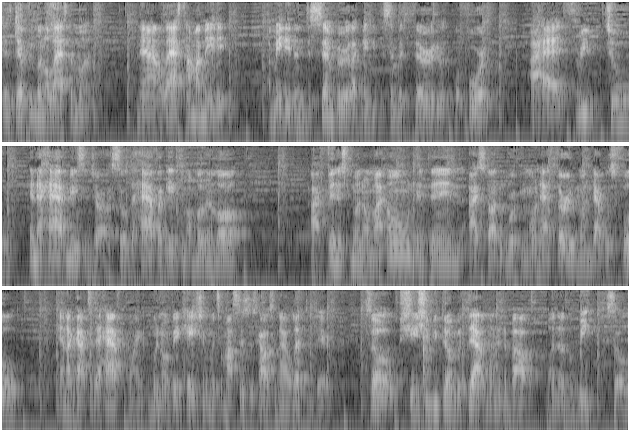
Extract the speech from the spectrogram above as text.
it's definitely gonna last a month. Now, last time I made it, I made it in December, like maybe December 3rd or 4th. I had three, two and a half mason jars. So the half I gave to my mother-in-law. I finished one on my own, and then I started working on that third one that was full. And I got to the half point, went on vacation, went to my sister's house, and I left it there. So she should be done with that one in about another week. So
